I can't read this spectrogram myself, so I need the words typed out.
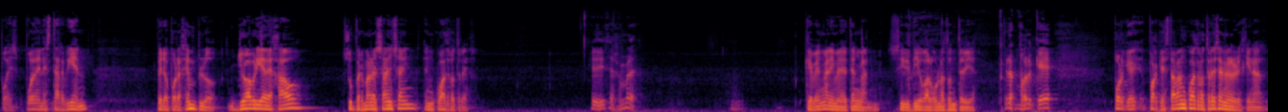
pues pueden estar bien, pero por ejemplo, yo habría dejado Super Mario Sunshine en 4.3. ¿Qué dices, hombre? Que vengan y me detengan si digo alguna tontería. ¿Pero por qué? Porque, porque estaba en 4.3 en el original.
